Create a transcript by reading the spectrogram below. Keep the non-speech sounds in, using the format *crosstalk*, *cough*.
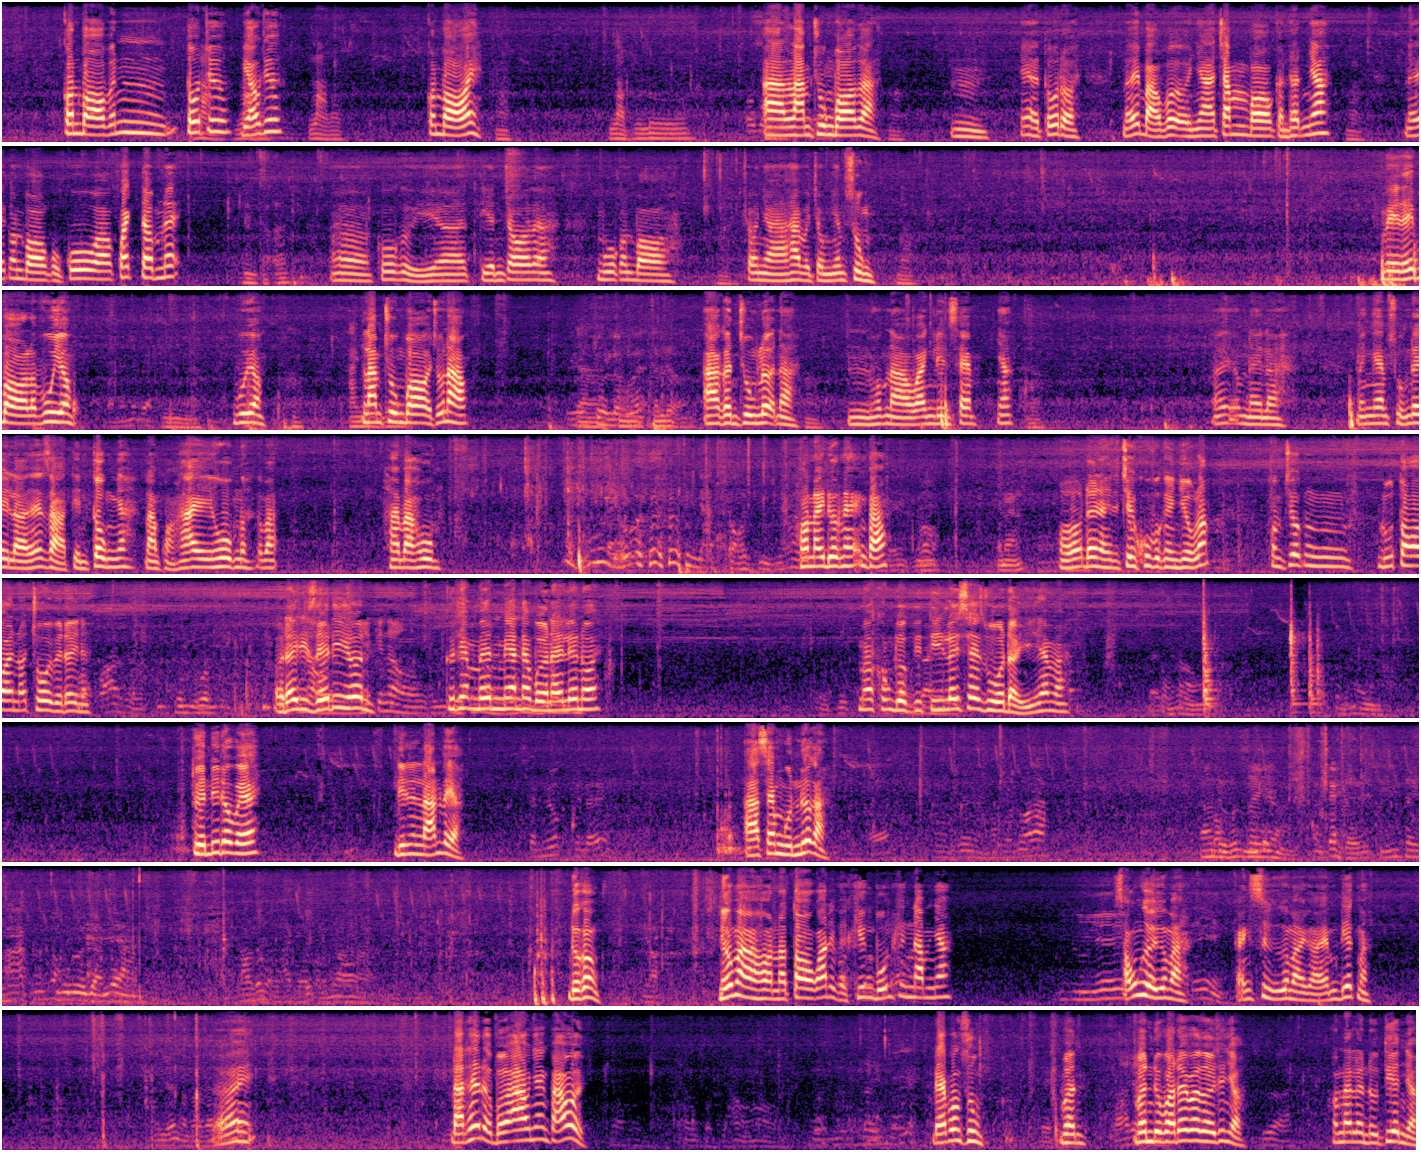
Con bò vẫn tốt chứ, Làm- béo làm. chứ. làm rồi Con bò ấy. làm luôn À làm chuồng bò rồi à? Ừ, thế là tốt rồi. Đấy bảo vợ ở nhà chăm bò cẩn thận nhá. Vâng. Đấy con bò của cô à, Quách Tâm đấy. Ờ, cô gửi à, tiền cho mua con bò cho nhà hai vợ chồng em Sùng. Về thấy bò là vui không? Vui không? Làm chuồng bò ở chỗ nào? à, gần chuồng lợn à? Ừ, hôm nào anh lên xem nhá. Đấy, hôm nay là anh em xuống đây là giả tiền công nhá, làm khoảng hai hôm thôi các bạn. 2 3 hôm. Hôm nay được này anh Báo. Ờ, đây này trên khu vực này nhiều lắm. Hôm trước ừ, lú to ấy, nó trôi về đây này. Ở đây thì dễ đi hơn. Cứ theo men men theo bờ này lên thôi. Mà không được thì tí lấy xe rùa đẩy em mà. Tuyền đi đâu về? Đi lên lán về à? À xem nguồn nước à? Đang được dây à đấy tí dây Được không? Nếu mà hòn là to quá thì phải khiêng 4 khiêng 5 nhá. 6 người cơ mà. Cánh sự cơ mà, cả em điếc mà. Đấy. Đặt hết ở bờ ao nha anh Pháo ơi. Đẹp không, Sùng? Vân. Vân được vào đây bao giờ chứ nhỉ? Hôm nay lần đầu tiên nhỉ?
